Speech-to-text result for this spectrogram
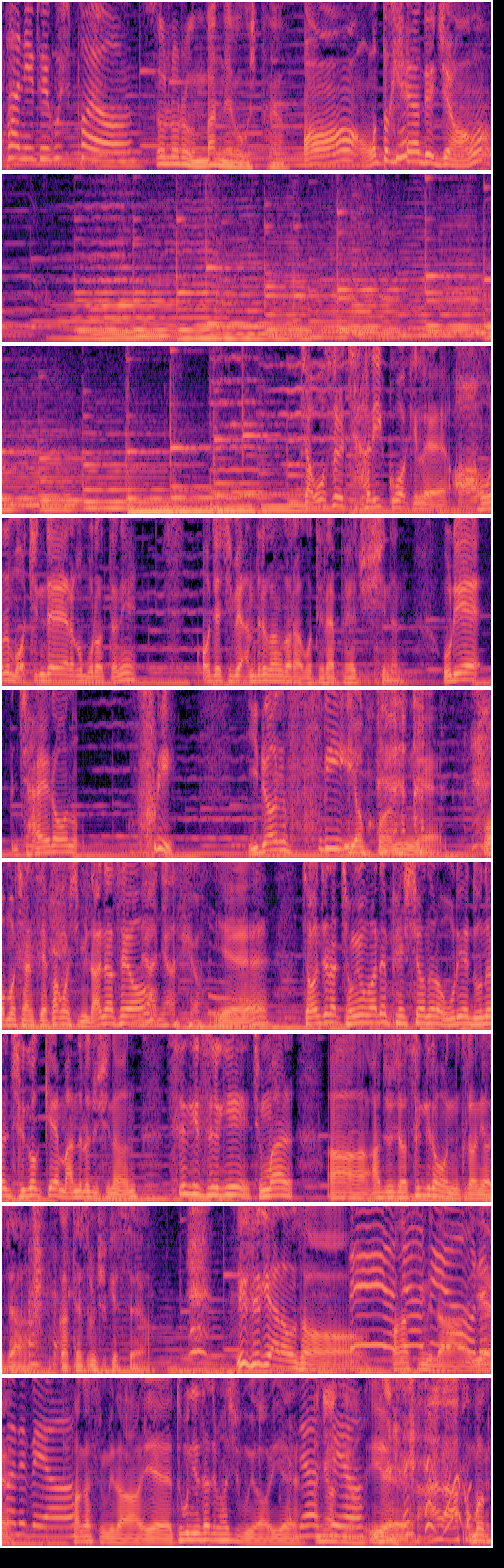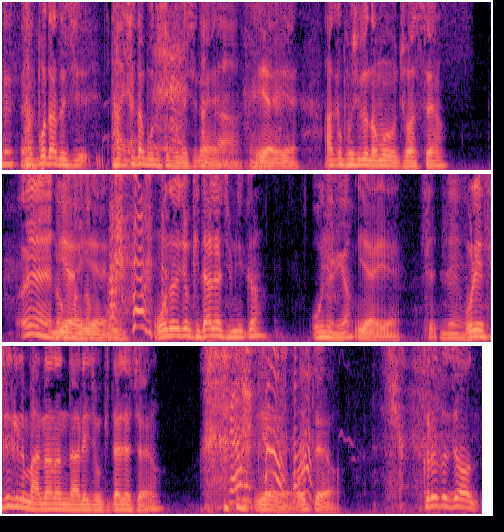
간판이 되고 싶어요. 솔로로 음반 내보고 싶어요. 어, 어떻게 해야 되죠? 자, 옷을 잘 입고 왔길래, 아, 오늘 멋진데? 라고 물었더니, 어제 집에 안 들어간 거라고 대답해 주시는, 우리의 자유로운 후리, 이런 후리 영혼, 예. 원모 찬스의 박원 씨입니다. 안녕하세요. 네, 안녕하세요. 예. 저 언제나 정형화된 패션으로 우리의 눈을 즐겁게 만들어주시는 슬기슬기, 정말, 아, 아주 저 슬기로운 그런 여자가 됐으면 좋겠어요. 이슬기 아나운서. 네, 반갑습니다. 안녕하세요. 예. 오랜만에 봬요. 반갑습니다. 예. 두 분 인사 좀 하시고요. 예. 안녕하세요. 예. 아, 아까 뭐, 보냈어요. 닭 보다듯이, 닭 쳐다보듯이 보내시네. 아까, 예, 예. 아까 보시고 너무 좋았어요? 예, 너무 예, 반갑고. 예. 오늘이 좀 기다려집니까? 오늘이요? 예, 예. 슬- 네. 우리 슬기를 만나는 날이 좀 기다려져요? 예, 어때요? 그래도 저,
